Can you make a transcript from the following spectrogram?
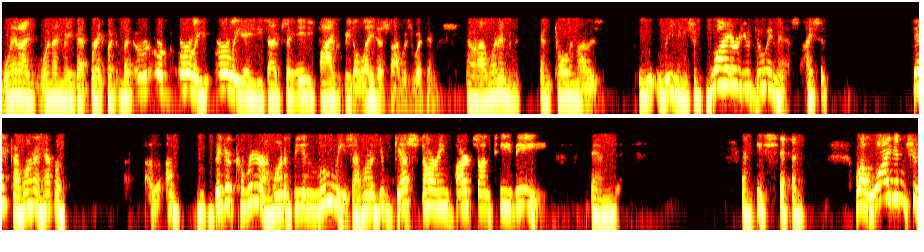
when I when I made that break, but but early early '80s, I would say '85 would be the latest I was with him. And when I went in and, and told him I was leaving, he said, "Why are you doing this?" I said, "Dick, I want to have a, a, a bigger career. I want to be in movies. I want to do guest starring parts on TV." And and he said, "Well, why didn't you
